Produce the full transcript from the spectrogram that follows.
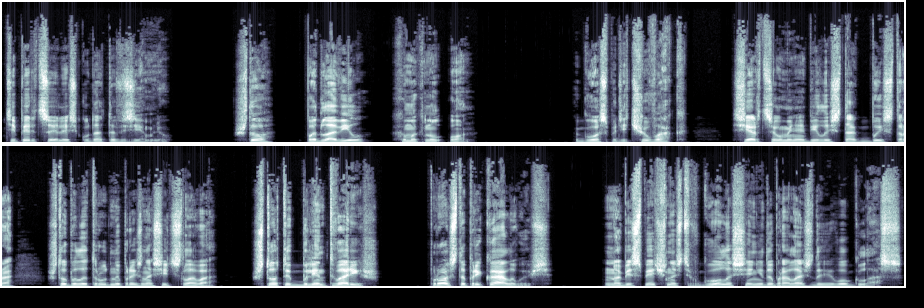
теперь целясь куда-то в землю. «Что, подловил?» — хмыкнул он. «Господи, чувак!» Сердце у меня билось так быстро, что было трудно произносить слова. «Что ты, блин, творишь?» «Просто прикалываюсь». Но беспечность в голосе не добралась до его глаз.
